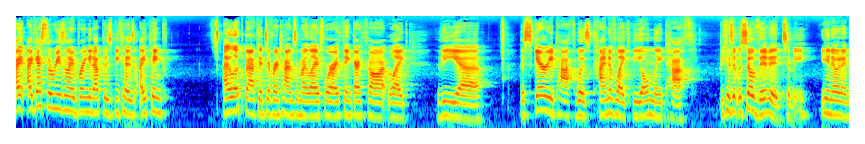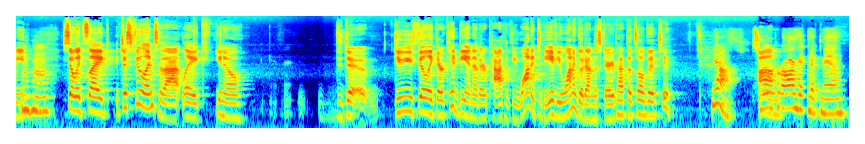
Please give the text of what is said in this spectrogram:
I, I guess the reason I bring it up is because I think I look back at different times in my life where I think I thought like the, uh, the scary path was kind of like the only path because it was so vivid to me. You know what I mean? Mm-hmm. So it's like, just feel into that. Like, you know, d- do you feel like there could be another path if you want it to be? If you want to go down the scary path, that's all good too. Yeah. It's your um, prerogative, man.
